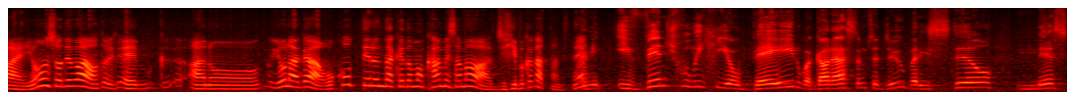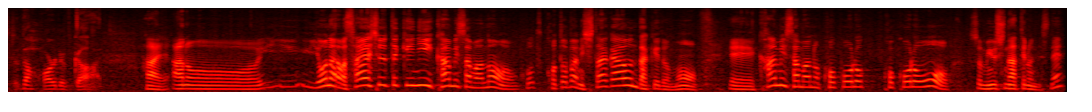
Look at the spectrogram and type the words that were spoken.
はい、4章では本当に、えー、あのヨナが怒ってるんだけども神様は慈悲深かったんですね。はい、あのヨナは最終的に神様の言葉に従うんだけども、えー神様の心心をそ見失ってるんですね。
